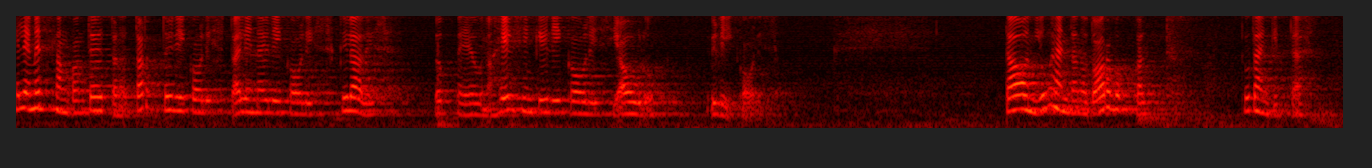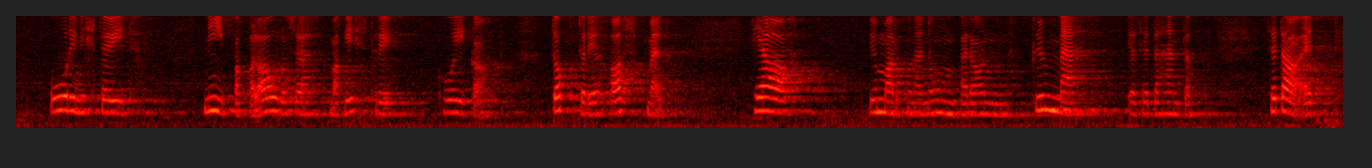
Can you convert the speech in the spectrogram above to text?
Hele Metslang on töötanud Tartu Ülikoolis, Tallinna Ülikoolis, külalisõppejõuna Helsingi Ülikoolis ja Oulu Ülikoolis ta on juhendanud arvukalt tudengite uurimistöid nii bakalaureuse, magistri kui ka doktoriastmel. hea ümmargune number on kümme ja see tähendab seda, et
